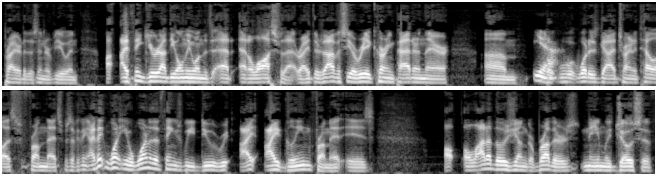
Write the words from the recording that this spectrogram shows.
prior to this interview, and I, I think you're not the only one that's at, at a loss for that, right? There's obviously a reoccurring pattern there. Um, Yeah. what is God trying to tell us from that specific thing? I think one, you know, one of the things we do, re- I, I glean from it is a, a lot of those younger brothers, namely Joseph,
